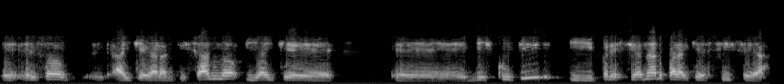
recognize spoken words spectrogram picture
Eh, eso hay que garantizarlo y hay que eh, discutir y presionar para que así sea.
